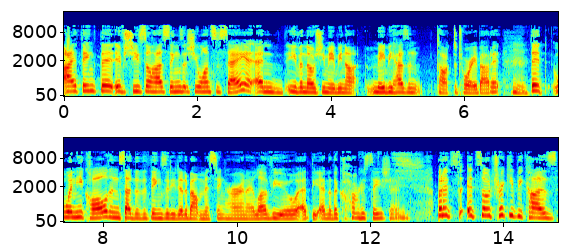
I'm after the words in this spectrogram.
I think that if she still has things that she wants to say, and even though she maybe not, maybe hasn't talked to Tori about it. Hmm. That when he called and said that the things that he did about missing her and I love you at the end of the conversation. But it's it's so tricky because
